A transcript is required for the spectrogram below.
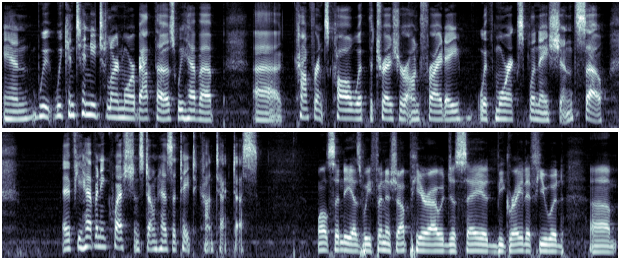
And we, we continue to learn more about those. We have a, a, conference call with the treasurer on Friday with more explanation. So if you have any questions, don't hesitate to contact us. Well, Cindy, as we finish up here, I would just say it'd be great if you would um,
